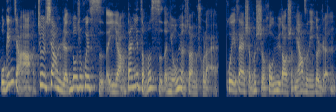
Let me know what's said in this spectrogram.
我跟你讲啊，就是像人都是会死的一样，但是你怎么死的，你永远算不出来。会在什么时候遇到什么样子的一个人，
